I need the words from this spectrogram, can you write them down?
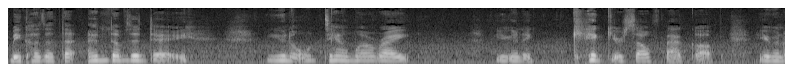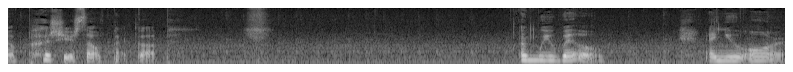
Because at the end of the day, you know damn well right, you're gonna kick yourself back up. You're to push yourself back up. And we will. And you are.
